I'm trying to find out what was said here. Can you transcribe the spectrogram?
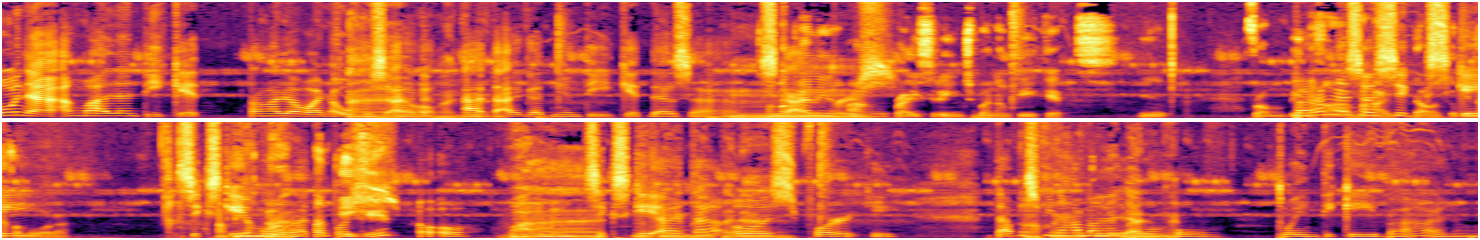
Una, ang mahal ng ticket. Pangalawa, naubos Ah, agad, naman. ata agad yung ticket dahil sa Mm. So, magkano yung ang price range ba ng tickets? Yung, from Parang nasa pinakamahal down to 6K. pinakamura. 6K Ang pinakamura? mura. Ang Tapos, ticket? Oo. What? Mm, 6K Okay, ata o 4K. Tapos Okay, pinakamahal, mahal ewan ko, 20K ba? Ano?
